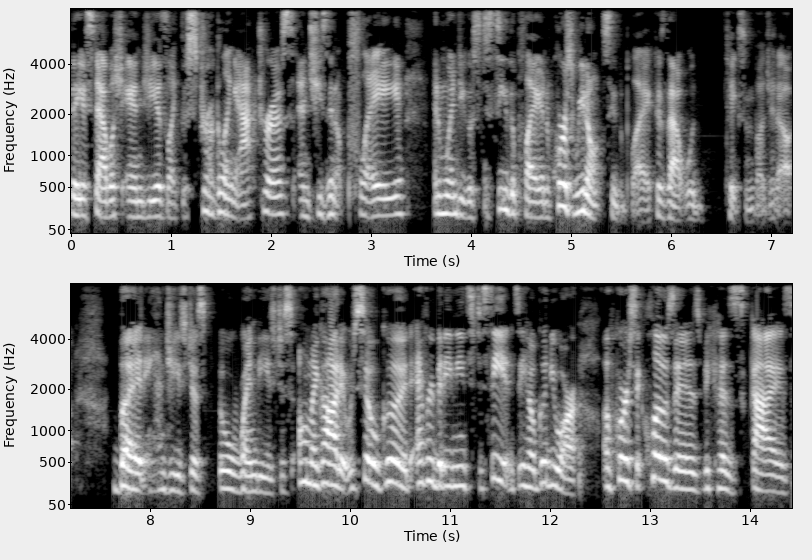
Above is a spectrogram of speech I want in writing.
they establish Angie as like the struggling actress, and she's in a play, and Wendy goes to see the play, and of course we don't see the play because that would take some budget out. But Angie's just, or Wendy's just, oh my god, it was so good. Everybody needs to see it and see how good you are. Of course, it closes because guys,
